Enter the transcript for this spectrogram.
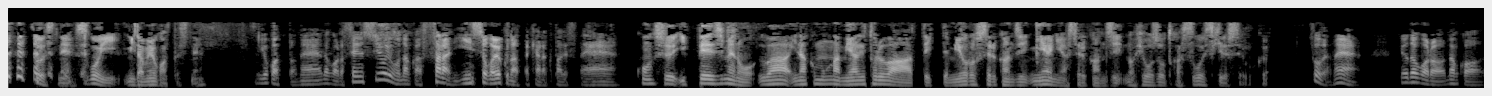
そうですね。すごい見た目良かったですね。よかったね。だから先週よりもなんかさらに印象が良くなったキャラクターですね。今週1ページ目の、うわ、田舎者が見上げとるわーって言って見下ろしてる感じ、ニヤニヤしてる感じの表情とかすごい好きでしたよ、僕。そうだよね。いや、だからなんか、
